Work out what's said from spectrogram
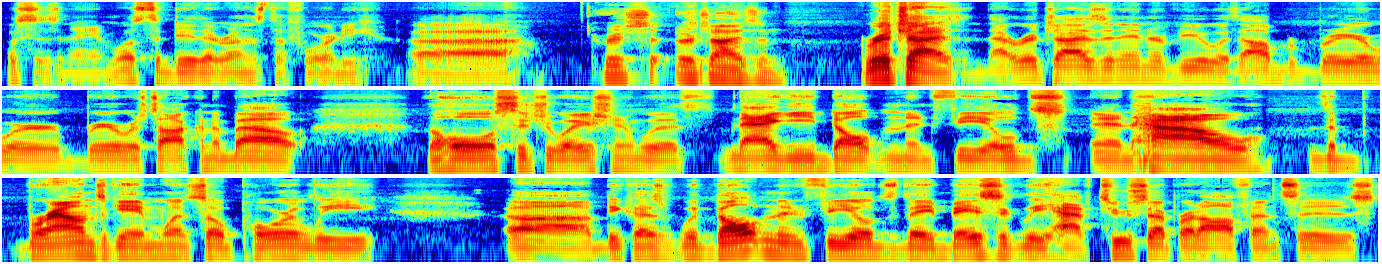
what's his name? What's the dude that runs the 40? Uh Rich, Rich Eisen. Rich Eisen. That Rich Eisen interview with Albert Breer where Breer was talking about the whole situation with Nagy, Dalton, and Fields and how the Browns game went so poorly uh, because with Dalton and Fields, they basically have two separate offenses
